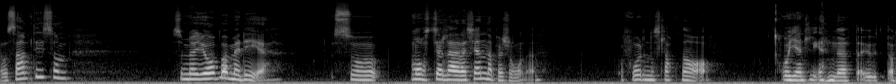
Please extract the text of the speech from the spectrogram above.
Och samtidigt som, som jag jobbar med det så måste jag lära känna personen och få den att slappna av och egentligen nöta ut dem.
